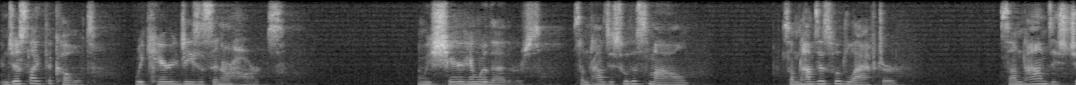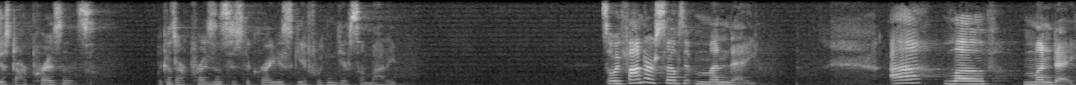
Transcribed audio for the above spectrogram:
And just like the colt, we carry Jesus in our hearts. And we share him with others. Sometimes it's with a smile, sometimes it's with laughter, sometimes it's just our presence. Because our presence is the greatest gift we can give somebody. So we find ourselves at Monday. I love Monday.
